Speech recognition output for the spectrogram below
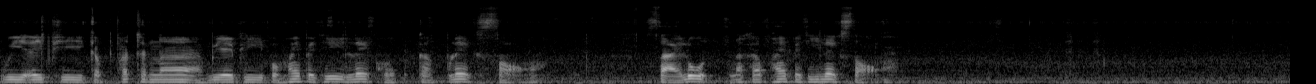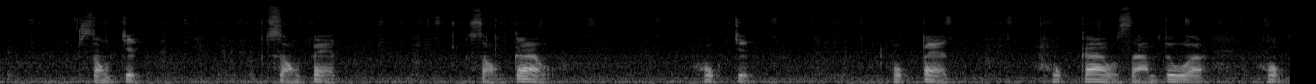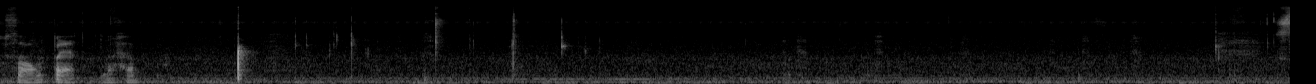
VIP กับพัฒนา VIP ผมให้ไปที่เลข 6 กับเลข 2 สายรูดนะครับ ให้ไปที่เลข2 27 28 29หกเจ็ด หกแปดหกเก้าสามตัวหกสองแปดนะครับ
